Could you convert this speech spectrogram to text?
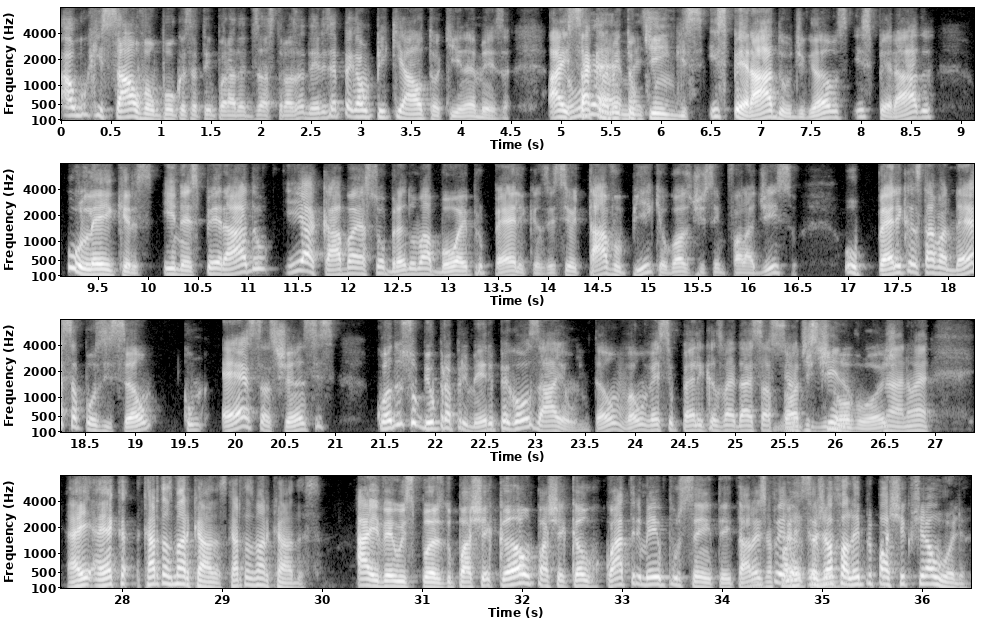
algo que salva um pouco essa temporada desastrosa deles é pegar um pique alto aqui, né, mesa? Aí, Não Sacramento é, mas... Kings, esperado, digamos, esperado. O Lakers, inesperado. E acaba sobrando uma boa aí para o Pelicans. Esse oitavo pique, eu gosto de sempre falar disso. O Pelicans estava nessa posição, com essas chances, quando subiu para primeiro e pegou o Zion. Então, vamos ver se o Pelicans vai dar essa sorte é de novo hoje. Não, não é. Aí, aí é cartas marcadas, cartas marcadas. Aí vem o Spurs do Pachecão, Pachecão com 4,5%. E tá na eu esperança. Falei, eu já falei pro Pacheco tirar o olho.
